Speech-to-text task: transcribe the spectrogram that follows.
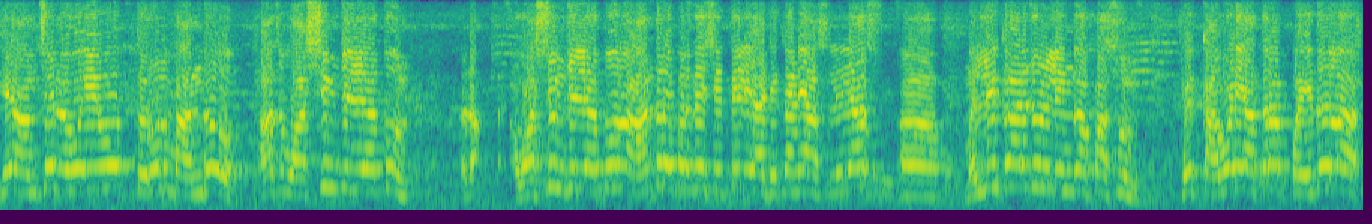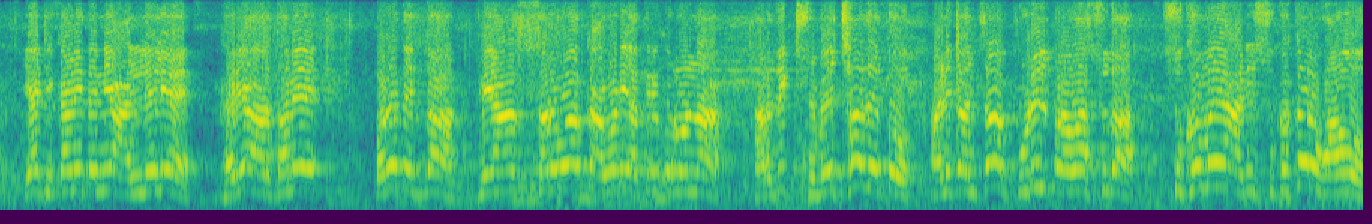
हे आमचे नवयुवक तरुण बांधव आज वाशिम जिल्ह्यातून वाशिम जिल्ह्यातून आंध्र प्रदेश येथील या ठिकाणी असलेल्या मल्लिकार्जुन लिंगापासून हे कावड यात्रा पैदल या ठिकाणी त्यांनी आणलेली आहे. खऱ्या अर्थाने परत एकदा मी आज सर्व कावड यात्रेकरूंना हार्दिक शुभेच्छा देतो आणि त्यांचा पुढील प्रवास सुद्धा सुखमय आणि सुखकर व्हावं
